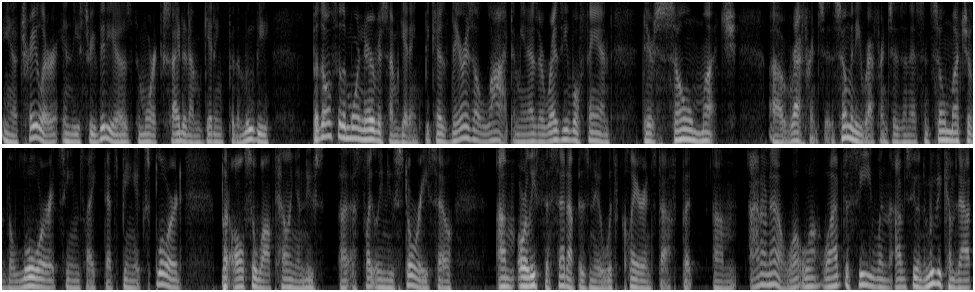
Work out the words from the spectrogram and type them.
you know, trailer in these three videos, the more excited I'm getting for the movie, but also the more nervous I'm getting because there is a lot. I mean, as a Res Evil fan, there's so much uh, references, so many references in this, and so much of the lore it seems like that's being explored, but also while telling a new, a slightly new story. So um, or at least the setup is new with Claire and stuff. But um, I don't know. We'll, we'll, we'll have to see when obviously when the movie comes out.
